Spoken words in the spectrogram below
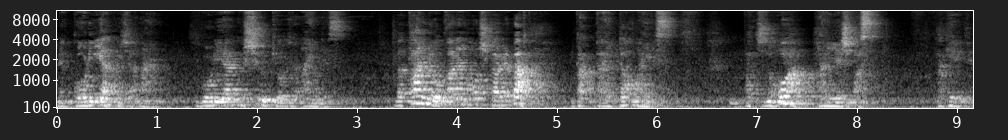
れる、ね、ご利益じゃない。ご利益宗教じゃないんです。だ単にお金が欲しかれば学会行った方がいいです。あっちの方が繁栄します。はっきり言って。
